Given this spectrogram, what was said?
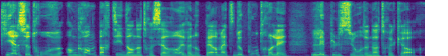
qui elle se trouve en grande partie dans notre cerveau et va nous permettre de contrôler les pulsions de notre corps.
